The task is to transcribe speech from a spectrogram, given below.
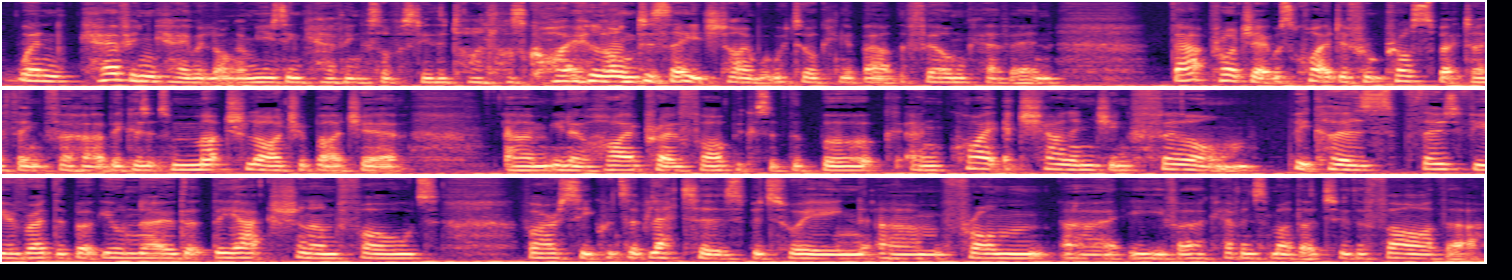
when Kevin came along, I'm using Kevin because obviously the title is quite long to say each time, but we're talking about the film Kevin that project was quite a different prospect, I think, for her because it's much larger budget, um, you know, high profile because of the book, and quite a challenging film. Because for those of you who've read the book, you'll know that the action unfolds via a sequence of letters between um, from uh, Eva, Kevin's mother, to the father.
